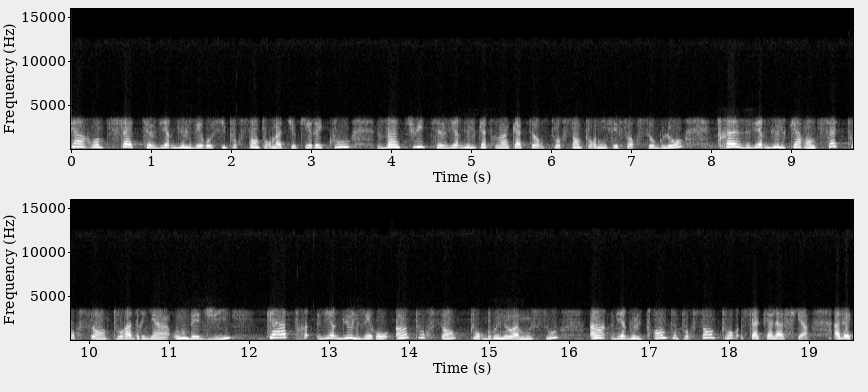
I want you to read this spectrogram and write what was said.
47,06% pour Mathieu Kérékou, 28,94% pour Nicéphore Soglo, 13,47% pour Adrien Umbedji, 4,01% pour Bruno Amoussou, 1,30% pour Sakalafia, avec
